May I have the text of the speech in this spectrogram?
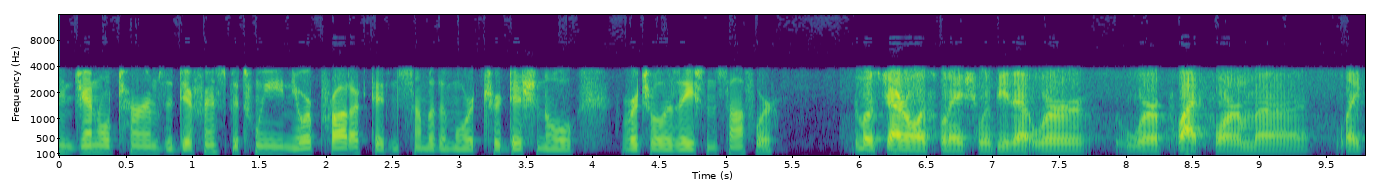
in general terms, the difference between your product and some of the more traditional virtualization software? The most general explanation would be that we're we're a platform, uh, like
